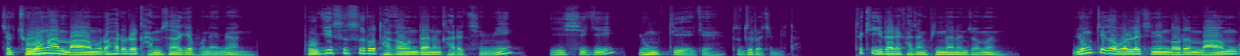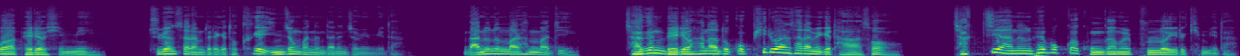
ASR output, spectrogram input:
즉 조용한 마음으로 하루를 감사하게 보내면 복이 스스로 다가온다는 가르침이 이 시기 용띠에게 두드러집니다. 특히 이달의 가장 빛나는 점은 용띠가 원래 지닌 너른 마음과 배려심이 주변 사람들에게 더 크게 인정받는다는 점입니다. 나누는 말 한마디, 작은 배려 하나도 꼭 필요한 사람에게 닿아서 작지 않은 회복과 공감을 불러일으킵니다.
